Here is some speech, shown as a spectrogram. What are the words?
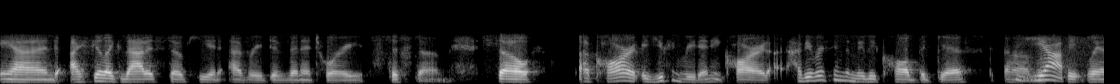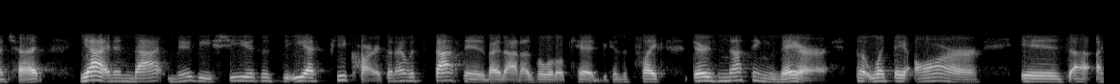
And I feel like that is so key in every divinatory system. So, a card, you can read any card. Have you ever seen the movie called The Gift? Um, yes. Cate Blanchett? Yeah, and in that movie, she uses the ESP cards, and I was fascinated by that as a little kid because it's like there's nothing there, but what they are is a, a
